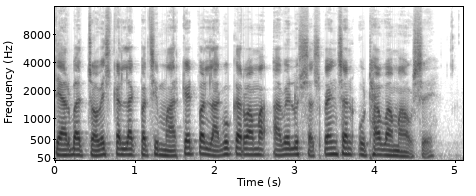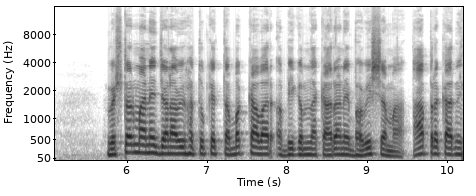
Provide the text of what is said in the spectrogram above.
ત્યારબાદ ચોવીસ કલાક પછી માર્કેટ પર લાગુ કરવામાં આવેલું સસ્પેન્શન ઉઠાવવામાં આવશે. વેસ્ટરમાને જણાવ્યું હતું કે તબક્કાવાર અભિગમના કારણે ભવિષ્યમાં આ પ્રકારની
